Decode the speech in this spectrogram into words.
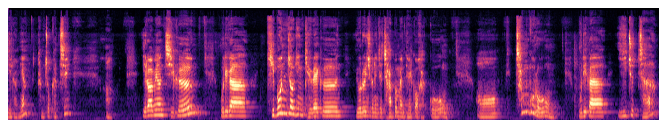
이러면? 감쪽같이? 어. 이러면 지금 우리가 기본적인 계획은 이런 식으로 이제 잡으면 될 것 같고 어 참고로 우리가 2주차,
